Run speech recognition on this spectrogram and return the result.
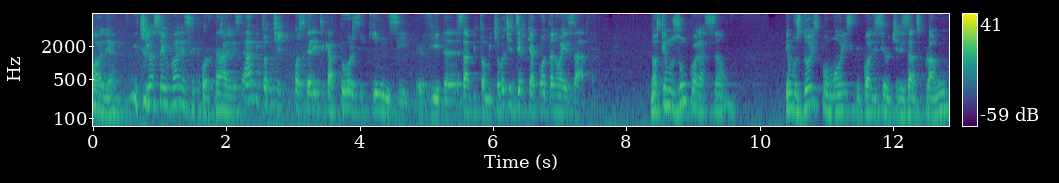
Olha, isso já saiu várias reportagens. Habitualmente a considera entre 14 e 15 vidas, habitualmente. Eu vou te dizer porque a conta não é exata. Nós temos um coração, temos dois pulmões que podem ser utilizados para um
